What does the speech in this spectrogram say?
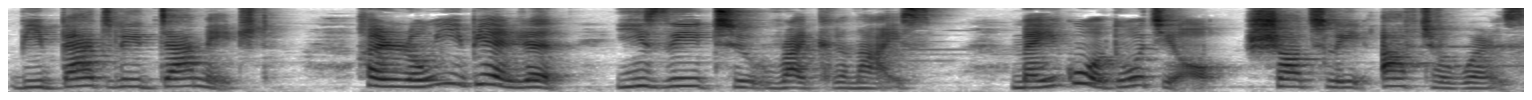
be badly damaged，很容易辨认，easy to recognize。没过多久，shortly afterwards。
